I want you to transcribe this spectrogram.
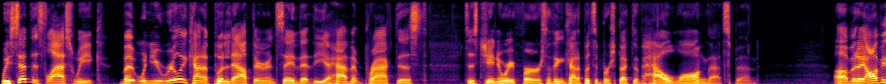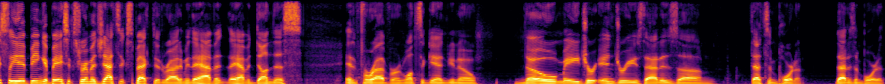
We said this last week, but when you really kind of put it out there and say that you haven't practiced since January 1st, I think it kind of puts in perspective how long that's been. Uh, but obviously, it being a basic scrimmage, that's expected, right? I mean, they haven't they haven't done this in forever. And once again, you know, no major injuries. That is um, that's important. That is important.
